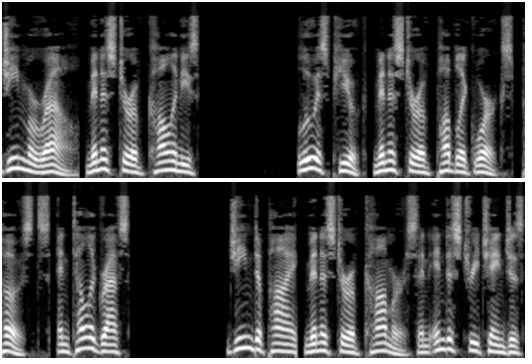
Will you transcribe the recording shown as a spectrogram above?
Jean Morel, Minister of Colonies. Louis Puech, Minister of Public Works, Posts, and Telegraphs. Jean Dupuy, Minister of Commerce and Industry changes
